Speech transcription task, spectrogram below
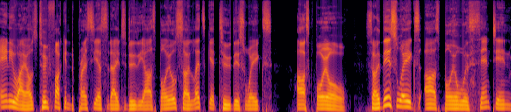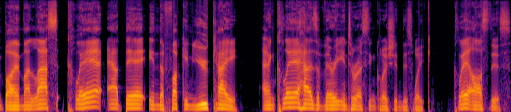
Anyway, I was too fucking depressed yesterday to do the Ask Boyle, so let's get to this week's Ask Boyle. So this week's Ask Boyle was sent in by my lass Claire out there in the fucking UK. And Claire has a very interesting question this week. Claire asked this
